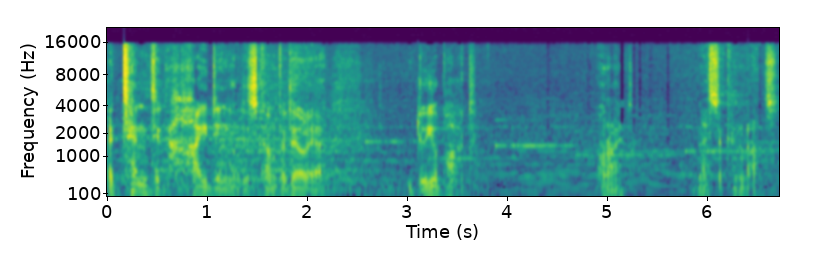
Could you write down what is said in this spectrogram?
attempt at hiding your discomfort earlier. Do your part. All right. Nessa can announce.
